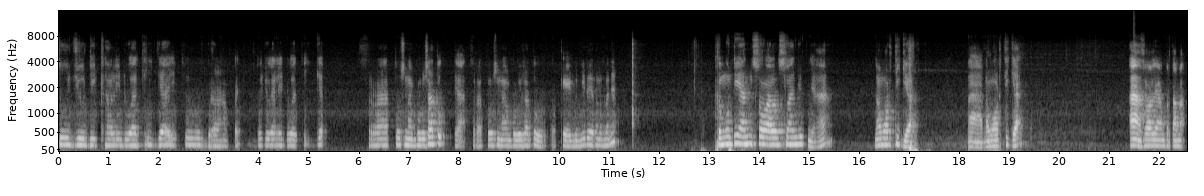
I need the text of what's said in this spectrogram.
7 dikali 2 3 itu berapa? 7 kali 2 3 161 ya 161 oke begitu ya teman-teman ya. Kemudian soal selanjutnya nomor 3 nah nomor 3 ah soal yang pertama.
